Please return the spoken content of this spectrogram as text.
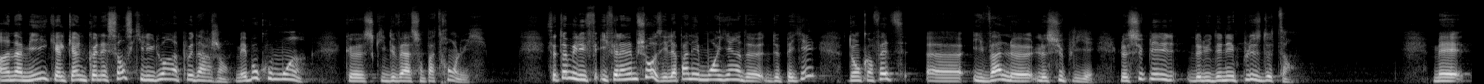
un ami, quelqu'un, une connaissance qui lui doit un peu d'argent, mais beaucoup moins que ce qu'il devait à son patron, lui. Cet homme, il, fait la même chose, il n'a pas les moyens de, payer, donc en fait, euh, il va le, supplier, le supplier de lui donner plus de temps. Mais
